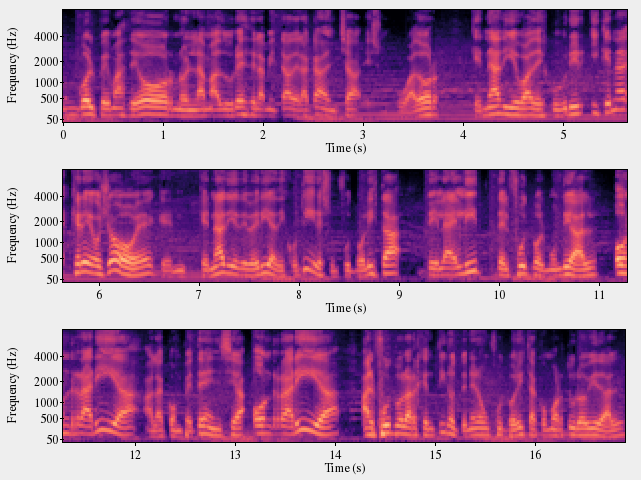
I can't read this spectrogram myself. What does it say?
un golpe más de horno en la madurez de la mitad de la cancha, es un jugador que nadie va a descubrir y que creo yo eh, que, que nadie debería discutir. Es un futbolista de la élite del fútbol mundial, honraría a la competencia, honraría al fútbol argentino tener a un futbolista como Arturo Vidal,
